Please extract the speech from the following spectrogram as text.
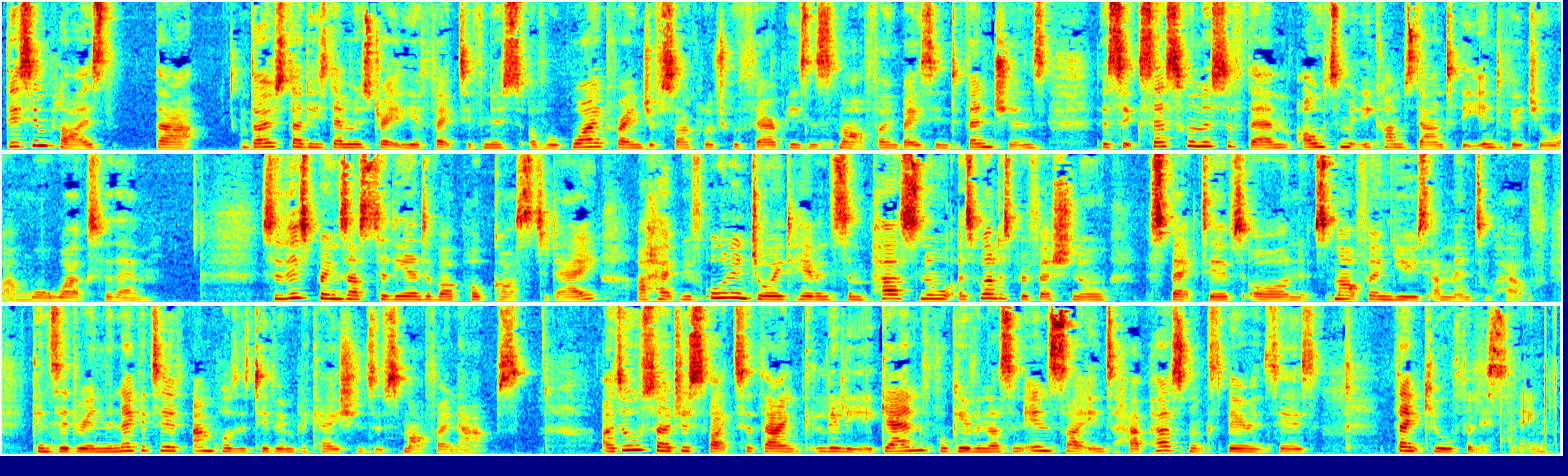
This implies that though studies demonstrate the effectiveness of a wide range of psychological therapies and smartphone based interventions, the successfulness of them ultimately comes down to the individual and what works for them. So, this brings us to the end of our podcast today. I hope you've all enjoyed hearing some personal as well as professional perspectives on smartphone use and mental health, considering the negative and positive implications of smartphone apps. I'd also just like to thank Lily again for giving us an insight into her personal experiences. Thank you all for listening.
